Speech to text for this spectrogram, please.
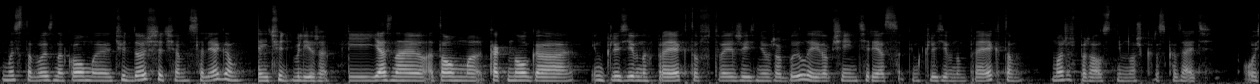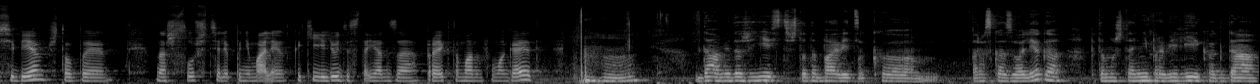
Мы с тобой знакомы чуть дольше, чем с Олегом, и чуть ближе. И я знаю о том, как много инклюзивных проектов в твоей жизни уже было, и вообще интерес к инклюзивным проектам. Можешь, пожалуйста, немножко рассказать о себе, чтобы наши слушатели понимали, какие люди стоят за проектом «Анна помогает». Угу. Да, мне даже есть что добавить к рассказу Олега, потому что они провели, когда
